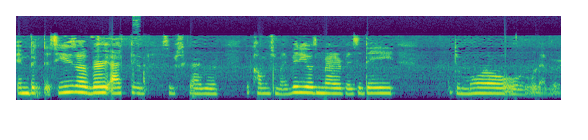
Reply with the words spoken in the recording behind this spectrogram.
Invictus. He's a very active subscriber that comes to my videos, no matter if it's a day, tomorrow, or whatever.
